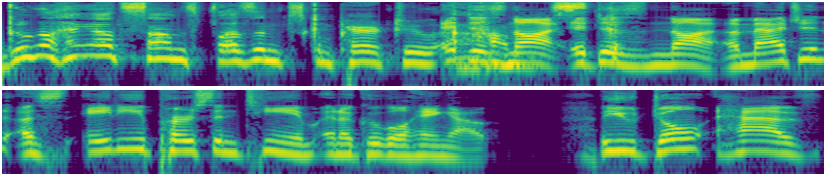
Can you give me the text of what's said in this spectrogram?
Google Hangouts sounds pleasant compared to It does um, not. It does not. Imagine a 80 person team in a Google Hangout. You don't have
